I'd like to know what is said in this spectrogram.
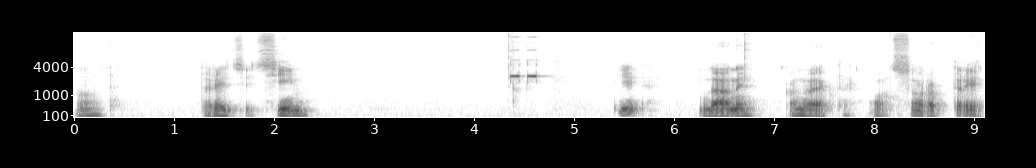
От, 37. І даний конвектор. От 43.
